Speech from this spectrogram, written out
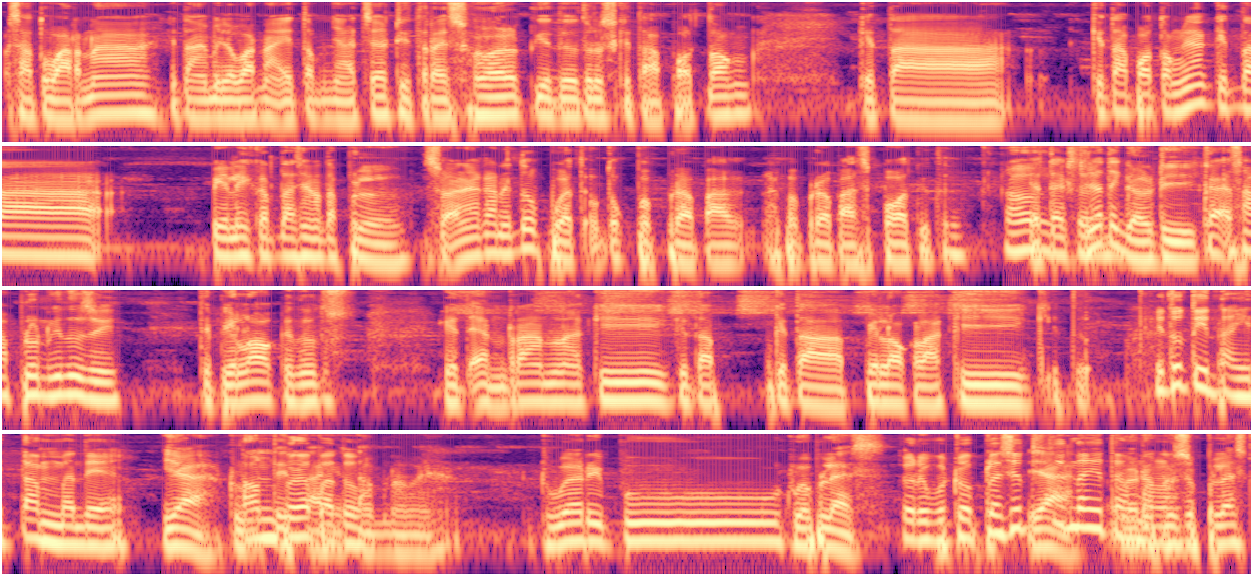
satu warna kita ambil warna hitamnya aja di threshold gitu terus kita potong kita kita potongnya kita pilih kertas yang tebel soalnya kan itu buat untuk beberapa beberapa spot itu Oh, ya gitu. teksturnya tinggal di kayak sablon gitu sih dipilok gitu terus hit and run lagi kita kita pilok lagi gitu Itu tinta hitam berarti ya? ya Tahun tinta berapa tuh? hitam namanya 2012 2012 itu ya tinta hitam malah? 2011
